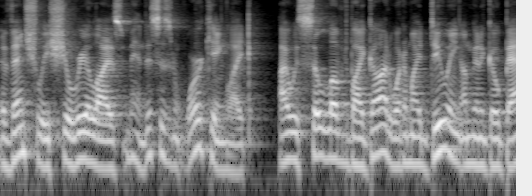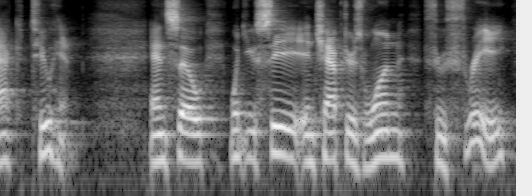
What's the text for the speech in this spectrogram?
eventually she'll realize, Man, this isn't working. Like, I was so loved by God. What am I doing? I'm going to go back to Him. And so, what you see in chapters one through three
